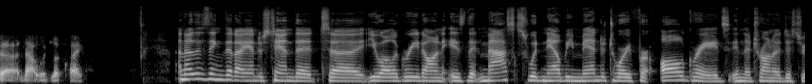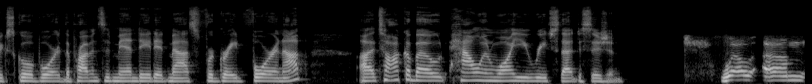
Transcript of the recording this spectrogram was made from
uh, that would look like. Another thing that I understand that uh, you all agreed on is that masks would now be mandatory for all grades in the Toronto District School Board. The province had mandated masks for grade four and up. Uh, talk about how and why you reached that decision. Well, um,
